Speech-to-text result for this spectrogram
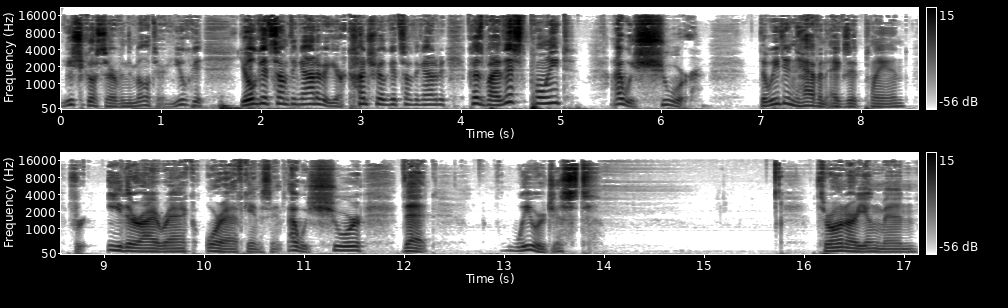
You should go serve in the military. You get, you'll get something out of it. Your country will get something out of it. Because by this point, I was sure that we didn't have an exit plan for either Iraq or Afghanistan. I was sure that we were just throwing our young men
